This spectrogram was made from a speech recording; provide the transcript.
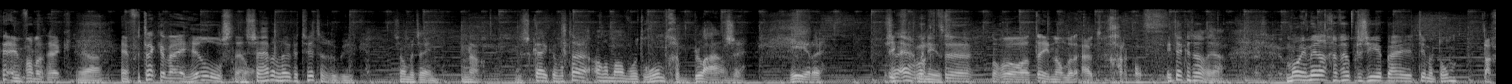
en Van het Hek. Ja. En vertrekken wij heel snel. Ze hebben een leuke Twitter-rubriek, zometeen. Nou. Dus kijken wat daar allemaal wordt rondgeblazen. Heren, we zijn Ik erg benieuwd. Uh, nog wel het een en ander uit Garkov. Ik denk het wel, ja. Mooie middag en veel plezier bij Tim en Tom. Dag.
